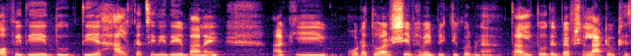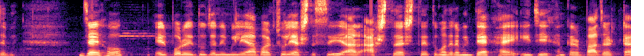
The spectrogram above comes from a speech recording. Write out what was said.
কফি দিয়ে, দুধ দিয়ে, হালকা চিনি দিয়ে বানাই, আর কি ওরা তো আর সেভাবে বিক্রি করবে না, তাহলে তো ওদের ব্যবসা লাটে উঠে যাবে। যাই হোক, এরপরে দুজনে মিলে আবার চলে আসতেছি। আর আস্তে আস্তে তোমাদের আমি দেখাই এই যে, এখানকার বাজারটা।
